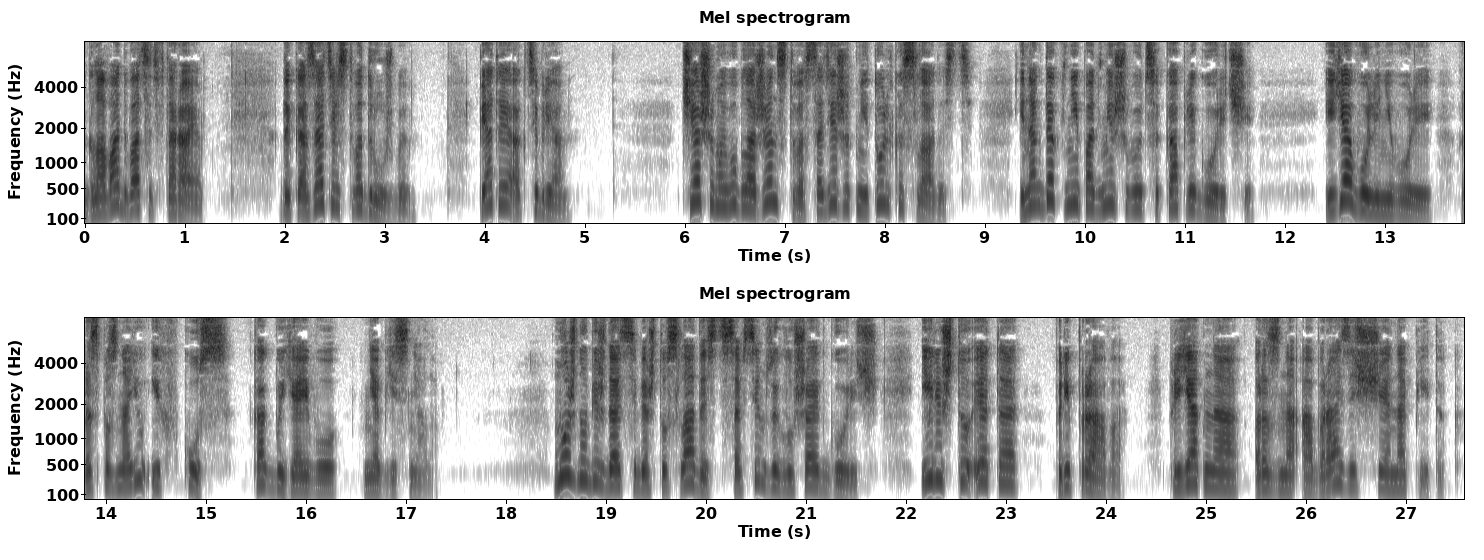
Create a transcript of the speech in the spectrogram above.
Глава 22. Доказательство дружбы. 5 октября. Чаша моего блаженства содержит не только сладость. Иногда к ней подмешиваются капли горечи, и я волей-неволей распознаю их вкус, как бы я его ни объясняла. Можно убеждать себя, что сладость совсем заглушает горечь, или что это приправа, приятно разнообразящая напиток.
